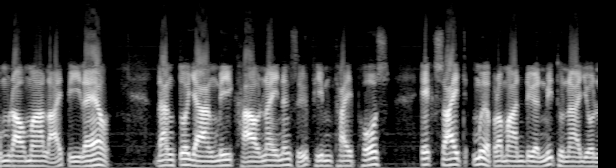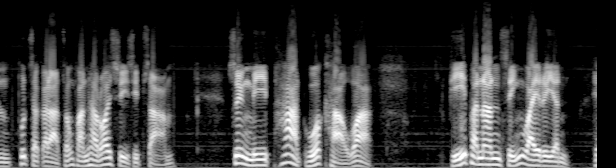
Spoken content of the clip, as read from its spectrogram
มเรามาหลายปีแล้ว ดังตัวอย่างมีข่าวในหนังสือพิมพ์ไทยโพสต์เอ็กไซต์เมื่อประมาณเดือนมิถุนายนพุทธศักราช 2543 ซึ่งมีพาดหัวข่าวว่า ผีพนันสิงวัยเรียน เฮ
